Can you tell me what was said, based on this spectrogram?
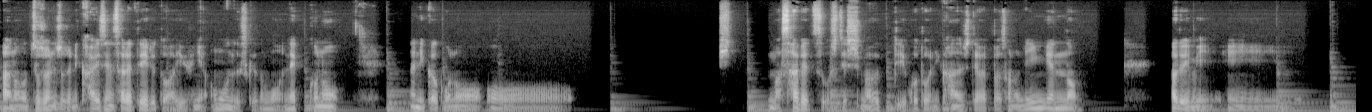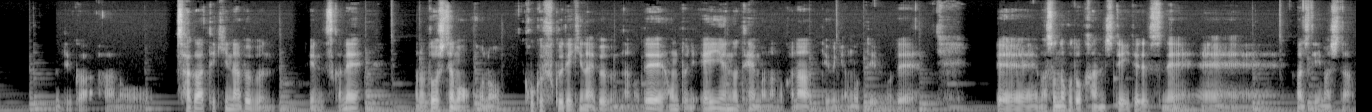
あの、徐々に徐々に改善されているとはいうふうには思うんですけども、根っこの何かこの、まあ、差別をしてしまうっていうことに関しては、やっぱりその人間の、ある意味、えー、か、あの、差が的な部分っていうんですかね。あのどうしてもこの克服できない部分なので、本当に永遠のテーマなのかなっていうふうに思っているので、えー、まあ、そんなことを感じていてですね、えー、感じていました。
